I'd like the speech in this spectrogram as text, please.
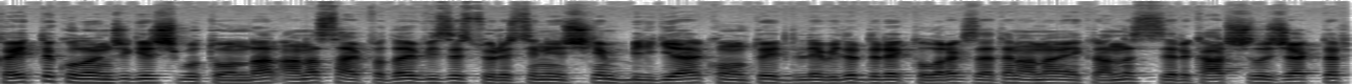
Kayıtlı kullanıcı giriş butonundan ana sayfada vize süresine ilişkin bilgiler kontrol edilebilir. Direkt olarak zaten ana ekranda sizleri karşılayacaktır.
